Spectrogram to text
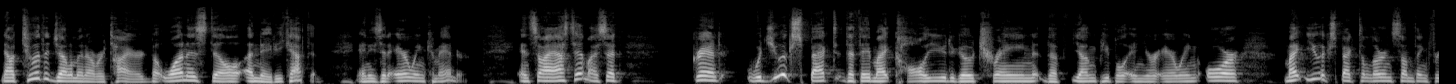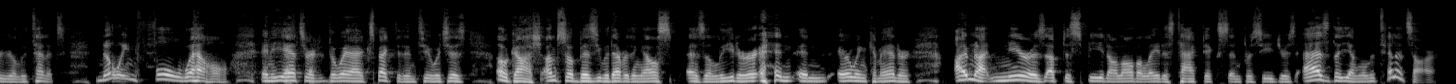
Now, two of the gentlemen are retired, but one is still a Navy captain and he's an air wing commander. And so I asked him, I said, Grant, would you expect that they might call you to go train the young people in your air wing? Or might you expect to learn something for your lieutenants? Knowing full well, and he answered the way I expected him to, which is, oh gosh, I'm so busy with everything else as a leader and, and air wing commander. I'm not near as up to speed on all the latest tactics and procedures as the young lieutenants are.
